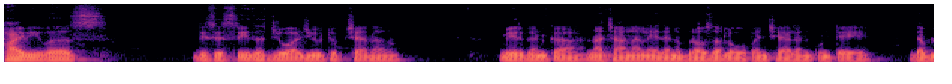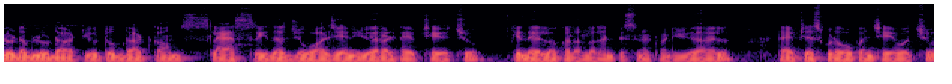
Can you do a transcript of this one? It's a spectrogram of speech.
Hi viewers this is Sridhar zoology YouTube channel మీరు కనుక నా ఛానల్ని ఏదైనా బ్రౌజర్లో ఓపెన్ చేయాలనుకుంటే WWW dot YouTube dot com slash Sridhar zoology అని యూఆర్ఎల్ టైప్ చేయొచ్చు. కింద ఎల్లో కలర్లో కనిపిస్తున్నటువంటి యూఆర్ఎల్ టైప్ చేసి కూడా ఓపెన్ చేయవచ్చు.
